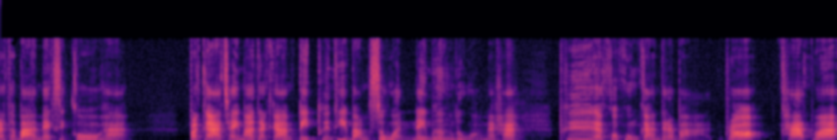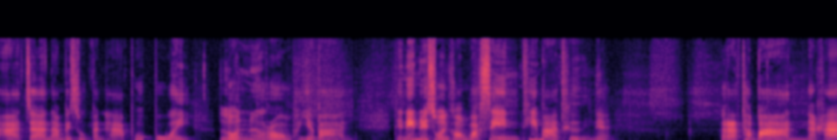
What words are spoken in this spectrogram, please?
รัฐบาลเม็กซิโกค่ะ ประกาศใช้มาตรการปิดพื้นที่บางส่วนในเมืองหลวงนะคะ เพื่อควบคุมการระบาด เพราะคาดว่าอาจจะนำไปสู่ปัญหาผู้ป่วย ล้นโรงพยาบาล ทีนี้ในส่วนของวัคซีนที่มาถึงเนี่ย รัฐบาลนะคะ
